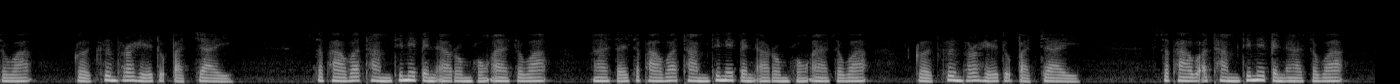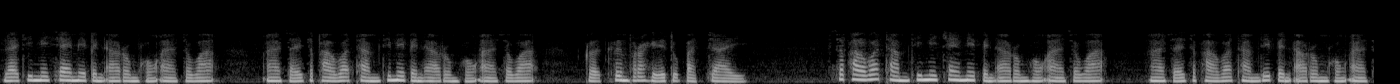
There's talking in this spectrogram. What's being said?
สวะ เกิดขึ้นเพราะเหตุปัจจัย สภาวธรรมที่ไม่เป็นอารมณ์ของอาสวะ อาศัยสภาวธรรมที่ไม่เป็นอารมณ์ของอาสวะเเกิดขึ้นเพราะเหตุปัจจัย สภาวธรรมที่ไม่เป็นอาสวะ และที่ไม่ใช่ไม่เป็นอารมณ์ของอาสวะ อาศัยสภาวธรรมที่ไม่เป็นอารมณ์ของอาสวะ เกิดขึ้นเพราะเหตุปัจจัย สภาวธรรมที่ไม่ใช่ไม่เป็นอารมณ์ของอาสวะ อาศัยสภาวธรรมที่เป็นอารมณ์ของอาส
